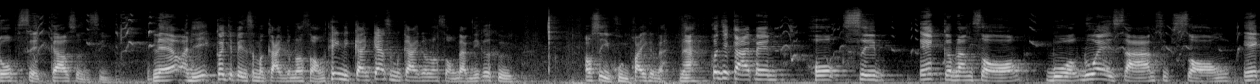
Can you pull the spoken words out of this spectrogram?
ลบเศษ9ส่วน4แล้วอันนี้ก็จะเป็นสมการกำลัง2เทคนิคการแก้สมการกำลัง2แบบนี้ก็คือ เอา 4คูณไขว้ขึ้นไปนะ ก็จะกลายเป็น 60 x กำลัง 2 บวกด้วย 32 x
